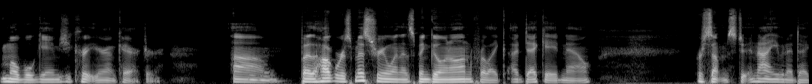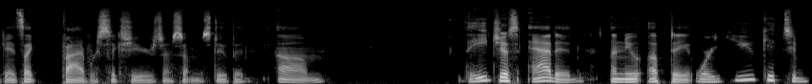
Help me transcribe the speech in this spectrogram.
mobile games you create your own character. Um, Mhm. but the Hogwarts mystery one that's been going on for like a decade now, or something stupid. Not even a decade. It's like five or six years or something stupid. Um, they just added a new update where you get to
